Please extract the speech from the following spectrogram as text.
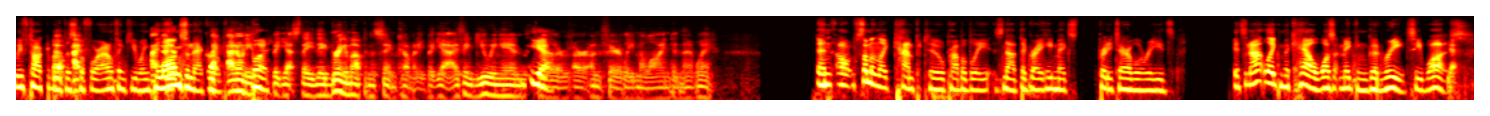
we've talked about No, this I- before. I don't think Ewing I- I belongs in that group. I don't either. but- But, yes, they, they bring him up in the same company. But yeah, I think Ewing and Yeah. Are, are unfairly maligned in that way. And oh, someone like Kemp too probably is not the great. He makes pretty terrible reads. It's not like McHale wasn't making good reads. He was. Yes.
